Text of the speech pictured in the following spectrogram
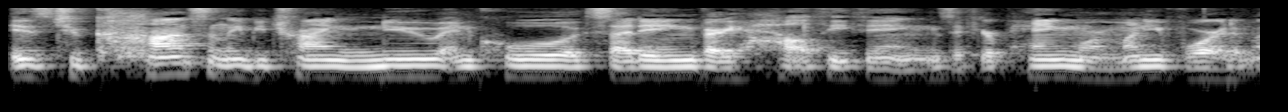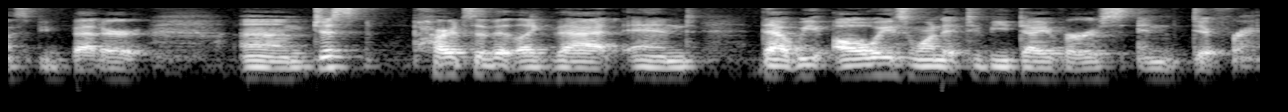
is to constantly be trying new and cool, exciting, very healthy things. If you're paying more money for it, it must be better. Um, just parts of it like that, and that we always want it to be diverse and different,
